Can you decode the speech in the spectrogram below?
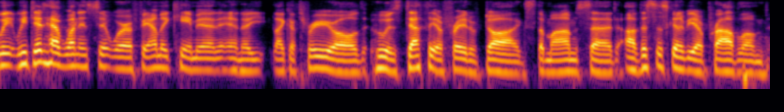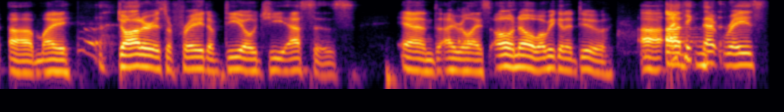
We we did have one incident where a family came in and a like a three year old who is deathly afraid of dogs. The mom said, "Oh, this is going to be a problem. Uh, my daughter is afraid of DOGSs." And I realized, oh no, what are we going to do? Uh, I think that raised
